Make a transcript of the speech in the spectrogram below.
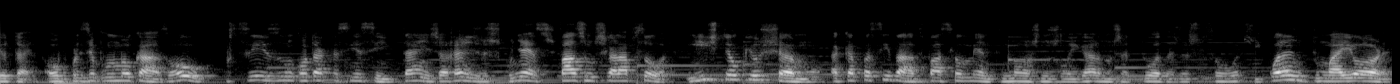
eu tenho. Ou, por exemplo, no meu caso, ou preciso de um contacto assim assim. Tens, arranjas, conheces, fazes-me chegar à pessoa. E isto é o que eu chamo a capacidade de facilmente nós nos ligarmos a todas as pessoas. E quanto maior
